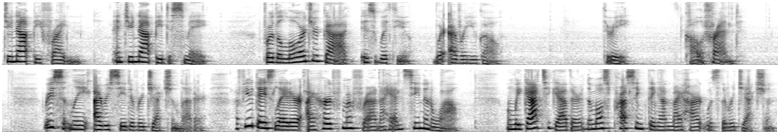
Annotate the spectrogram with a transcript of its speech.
Do not be frightened, and do not be dismayed, for the Lord your God is with you wherever you go. 3. Call a friend. Recently, I received a rejection letter. A few days later, I heard from a friend I hadn't seen in a while. When we got together, the most pressing thing on my heart was the rejection.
